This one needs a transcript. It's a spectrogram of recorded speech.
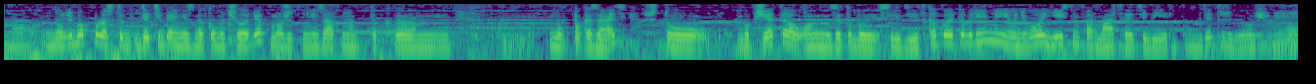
Да. Ну, либо просто для тебя незнакомый человек может внезапно так эм, ну, показать, что вообще-то он за тобой следит какое-то время, и у него есть информация о тебе, или там, где ты живешь. Ну,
